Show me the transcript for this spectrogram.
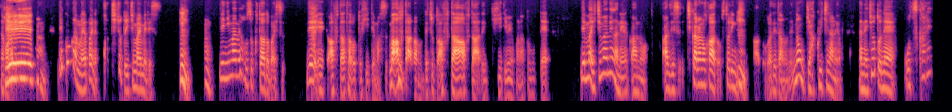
だから。うん。で、今回もやっぱりね、こっちちょっと1枚目です。うん。うん。で、2枚目補足とアドバイス。で、はいえっ、と、アフタータロット引いてます。まあ、うんアフターなので、ちょっとアフター、アフターで引いてみようかなと思って。で、まあ、1枚目がね、あの、あれです。力のカード、ストリングスのカードが出たので、の逆位置なのよ。だね、ちょっとね、お疲れ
